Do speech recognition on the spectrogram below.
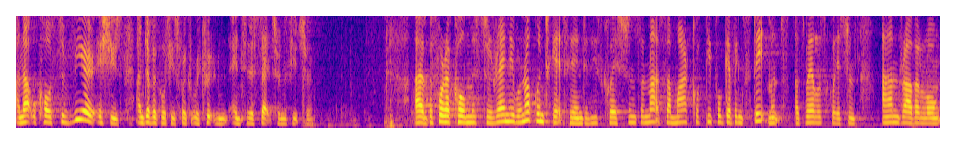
and that will cause severe issues and difficulties for recruitment into this sector sector in the future. Um, before I call Mr Rennie, we're not going to get to the end of these questions, and that's a mark of people giving statements as well as questions and rather long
